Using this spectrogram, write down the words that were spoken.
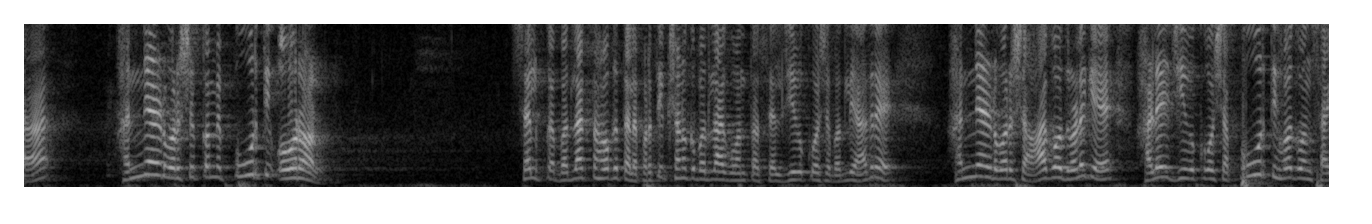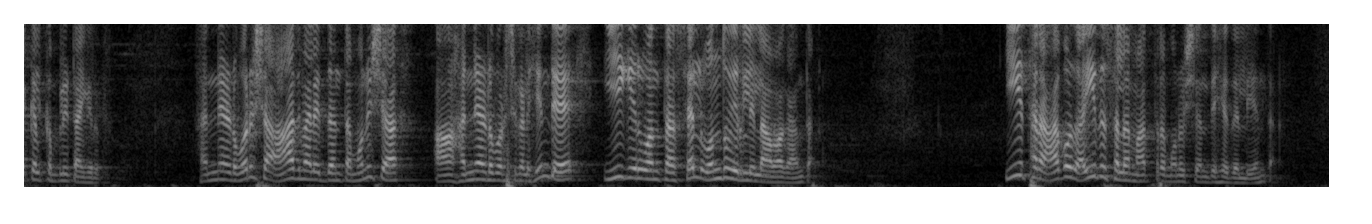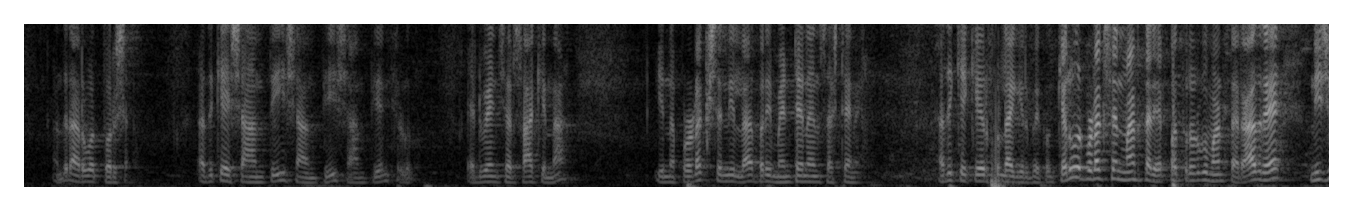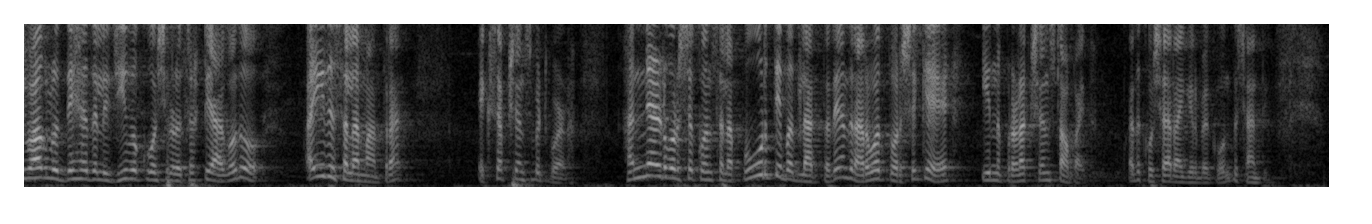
ಹನ್ನೆರಡು ವರ್ಷಕ್ಕೊಮ್ಮೆ ಪೂರ್ತಿ ಓವರಾಲ್ ಸೆಲ್ ಬದಲಾಗ್ತಾ ಹೋಗುತ್ತಲ್ಲ, ಪ್ರತಿ ಕ್ಷಣಕ್ಕೂ ಬದಲಾಗುವಂಥ ಸೆಲ್ ಜೀವಕೋಶ ಬದಲಿ ಆದರೆ ಹನ್ನೆರಡು ವರ್ಷ ಆಗೋದ್ರೊಳಗೆ ಹಳೆ ಜೀವಕೋಶ ಪೂರ್ತಿ ಹೋಗಿ ಒಂದು ಸೈಕಲ್ ಕಂಪ್ಲೀಟ್ ಆಗಿರುತ್ತೆ. ಹನ್ನೆರಡು ವರ್ಷ ಆದಮೇಲೆ ಇದ್ದಂಥ ಮನುಷ್ಯ ಆ ಹನ್ನೆರಡು ವರ್ಷಗಳ ಹಿಂದೆ ಈಗಿರುವಂಥ ಸೆಲ್ ಒಂದೂ ಇರಲಿಲ್ಲ ಆವಾಗ ಅಂತ. ಈ ಥರ ಆಗೋದು ಐದು ಸಲ ಮಾತ್ರ ಮನುಷ್ಯನ ದೇಹದಲ್ಲಿ ಅಂತ. ಅಂದರೆ ಅರವತ್ತು ವರ್ಷ. ಅದಕ್ಕೆ ಶಾಂತಿ ಶಾಂತಿ ಶಾಂತಿ ಅಂತ ಹೇಳೋದು. ಅಡ್ವೆಂಚರ್ ಸಾಕಿನ್ನ. ಇನ್ನು ಪ್ರೊಡಕ್ಷನ್ ಇಲ್ಲ, ಬರೀ ಮೇಂಟೆನೆನ್ಸ್ ಅಷ್ಟೇ ಅದಕ್ಕೆ ಕೇರ್ಫುಲ್ ಆಗಿರಬೇಕು. ಕೆಲವರು ಪ್ರೊಡಕ್ಷನ್ ಮಾಡ್ತಾರೆ, ಎಪ್ಪತ್ತರವರೆಗೂ ಮಾಡ್ತಾರೆ. ಆದರೆ ನಿಜವಾಗ್ಲೂ ದೇಹದಲ್ಲಿ ಜೀವಕೋಶಗಳು ಸೃಷ್ಟಿ ಆಗೋದು ಐದು ಸಲ ಮಾತ್ರ. ಎಕ್ಸೆಪ್ಷನ್ಸ್ ಬಿಟ್ಬಿಡೋಣ. ಹನ್ನೆರಡು ವರ್ಷಕ್ಕೊಂದು ಸಲ ಪೂರ್ತಿ ಬದಲಾಗ್ತದೆ ಅಂದರೆ ಅರವತ್ತು ವರ್ಷಕ್ಕೆ ಇನ್ನು ಪ್ರೊಡಕ್ಷನ್ ಸ್ಟಾಪ್ ಆಯಿತು. ಅದಕ್ಕೆ ಹುಷಾರಾಗಿರಬೇಕು ಅಂತ ಶಾಂತಿ.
